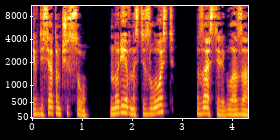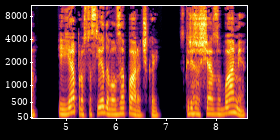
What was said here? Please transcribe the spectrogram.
и в десятом часу. Но ревность и злость застили глаза, и я просто следовал за парочкой, скрежеща зубами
